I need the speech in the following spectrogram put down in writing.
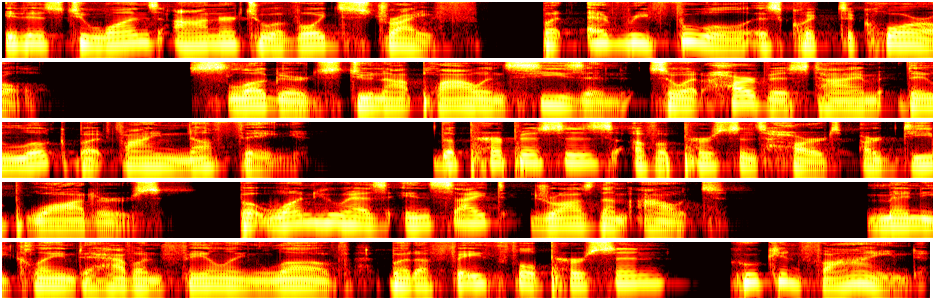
It is to one's honor to avoid strife, but every fool is quick to quarrel. Sluggards do not plow in season, so at harvest time they look but find nothing. The purposes of a person's heart are deep waters, but one who has insight draws them out. Many claim to have unfailing love, but a faithful person who can find?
